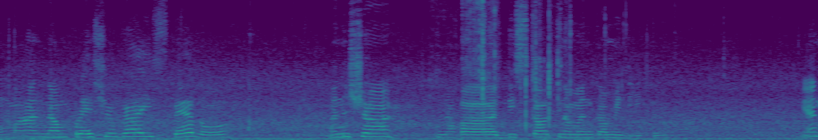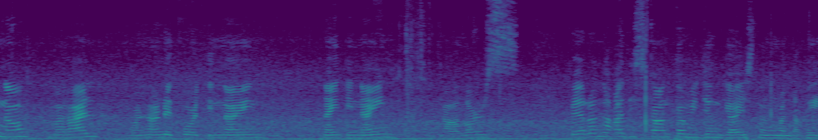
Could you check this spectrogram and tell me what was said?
ang mahal ng presyo guys. Pero ano siya naka-discount naman kami dito. Yan no mahal. 149.99 dollars. Pero naka-discount kami dyan guys ng malaki.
